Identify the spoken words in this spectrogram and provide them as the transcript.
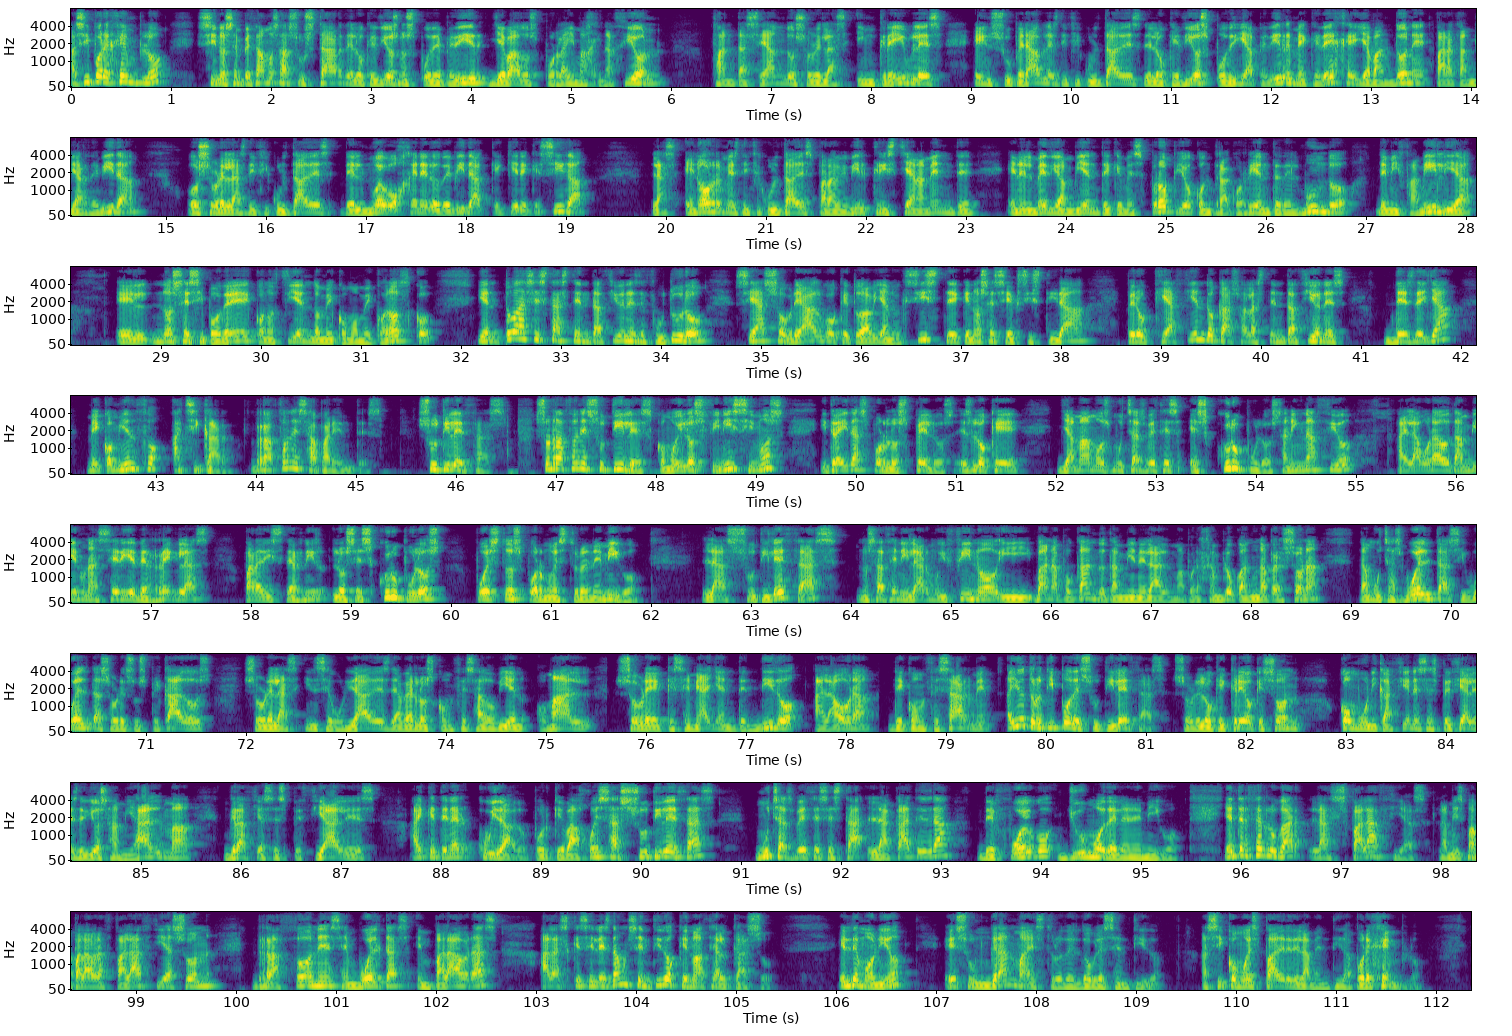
Así, por ejemplo, si nos empezamos a asustar de lo que Dios nos puede pedir, llevados por la imaginación, fantaseando sobre las increíbles e insuperables dificultades de lo que Dios podría pedirme que deje y abandone para cambiar de vida, o sobre las dificultades del nuevo género de vida que quiere que siga, las enormes dificultades para vivir cristianamente en el medio ambiente que me es propio, contracorriente del mundo, de mi familia, el no sé si podré, conociéndome como me conozco, y en todas estas tentaciones de futuro, sea sobre algo que todavía no existe, que no sé si existirá, pero que haciendo caso a las tentaciones desde ya, me comienzo a achicar razones aparentes. Sutilezas. Son razones sutiles, como hilos finísimos y traídas por los pelos. Es lo que llamamos muchas veces escrúpulos. San Ignacio ha elaborado también una serie de reglas para discernir los escrúpulos puestos por nuestro enemigo. Las sutilezas nos hacen hilar muy fino y van apocando también el alma. Por ejemplo, cuando una persona da muchas vueltas y vueltas sobre sus pecados, sobre las inseguridades de haberlos confesado bien o mal, sobre que se me haya entendido a la hora de confesarme. Hay otro tipo de sutilezas sobre lo que creo que son comunicaciones especiales de Dios a mi alma, gracias especiales, hay que tener cuidado, porque bajo esas sutilezas muchas veces está la cátedra de fuego y humo del enemigo. Y en tercer lugar, las falacias. La misma palabra falacia son razones envueltas en palabras a las que se les da un sentido que no hace al caso. El demonio es un gran maestro del doble sentido, así como es padre de la mentira. Por ejemplo,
